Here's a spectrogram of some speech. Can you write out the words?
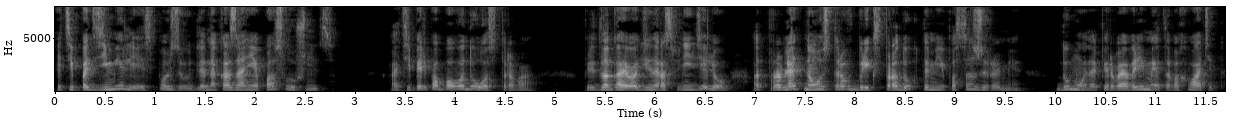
Эти подземелья используют для наказания послушниц. А теперь по поводу острова. Предлагаю один раз в неделю отправлять на остров Брик с продуктами и пассажирами. Думаю, на первое время этого хватит.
